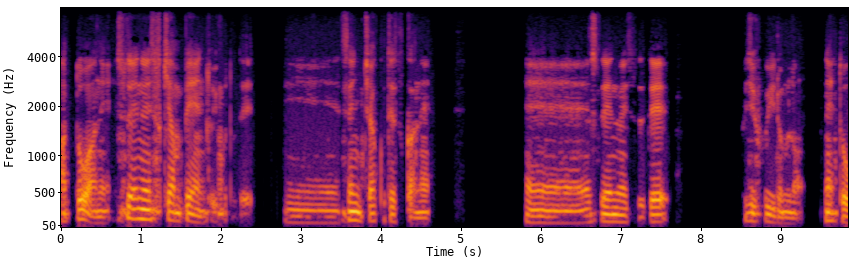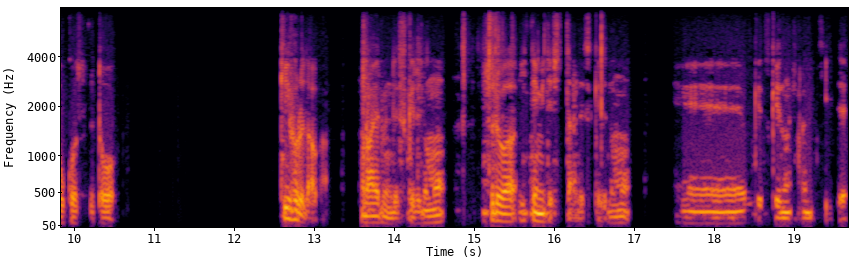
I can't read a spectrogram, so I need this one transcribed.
あとはね、SNS キャンペーンということで、えー先着ですかね。えー SNS で富士フイルムのね、投稿すると、キーホルダーがもらえるんですけれども、それは行ってみて知ったんですけれども、えー受付の人に聞いて、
